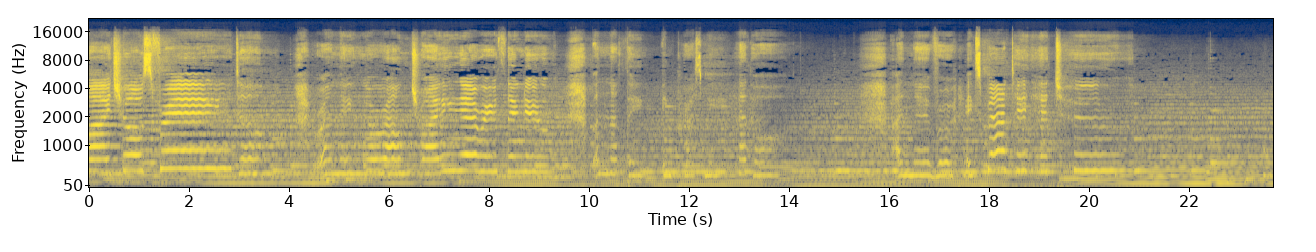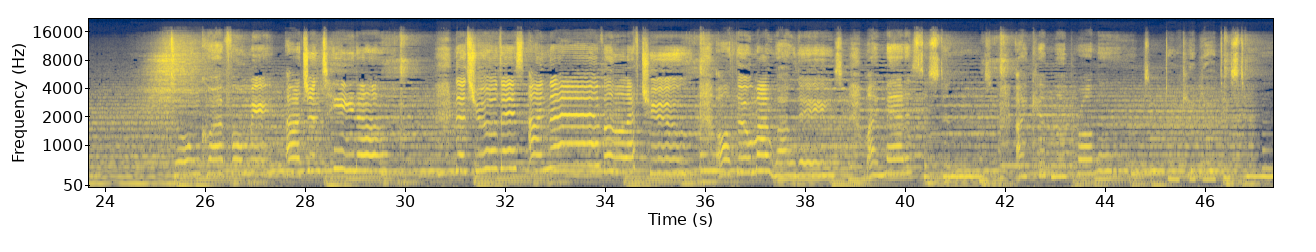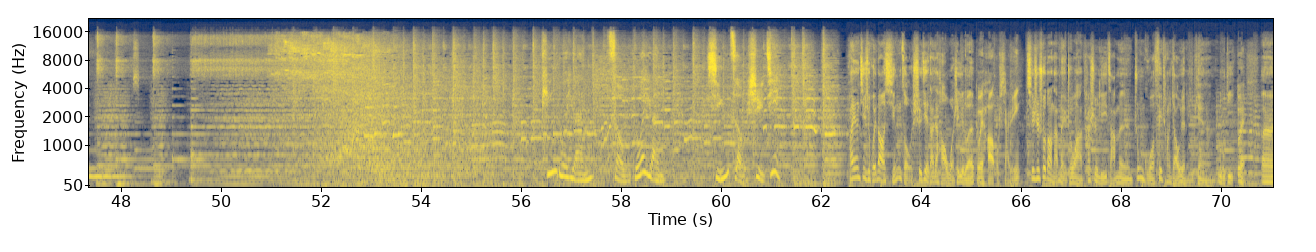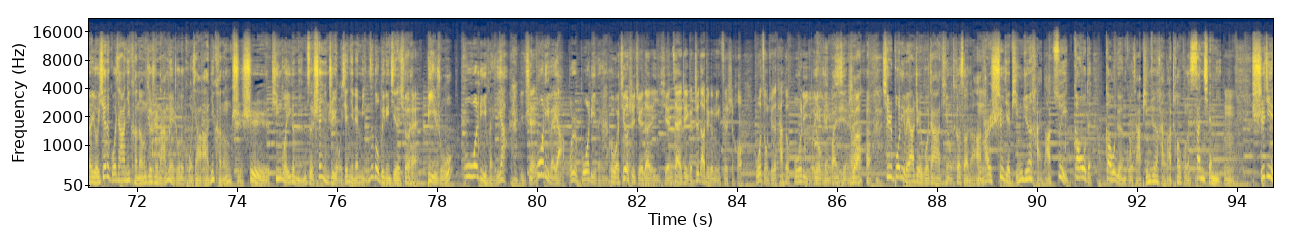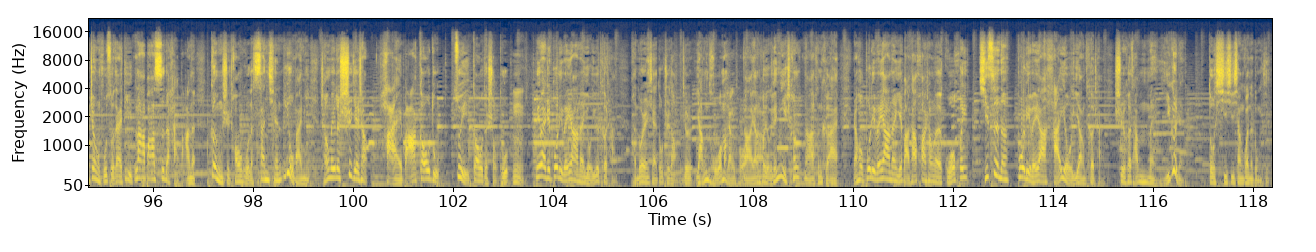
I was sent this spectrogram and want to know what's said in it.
走世界。欢迎继续回到《行走世界》，大家好，我是一轮。各位好，我是贾云。其实说到南美洲啊，它是离咱们中国非常遥远的一片陆地。对，呃，有一些的国家，你可能就是南美洲的国家啊，你可能只是听过一个名字，甚至有一些你连名字都不一定记得全。对，比如玻利维亚，是玻利维亚，不是玻利维亚。我就是觉得以前在这个知道这个名字的时候，我总觉得它和玻璃有有点点关系是吧？？其实玻利维亚这个国家啊挺有特色的啊，嗯它是世界平均海拔最高的高原国家，平均海拔超过了三千米。嗯，实际政府所在地拉巴斯的海拔呢，更是超过了三千六百米，成为了世界上海拔高度最高的首都。嗯，另外，这玻利维亚呢有一个特产。很多人现在都知道，就是羊驼嘛，羊驼啊，羊驼有一个昵称，啊，很可爱。然后玻利维亚呢也把它画上了国徽。其次呢，玻利维亚还有一样特产，是和咱们每一个人都息息相关的东西。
